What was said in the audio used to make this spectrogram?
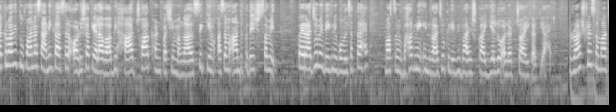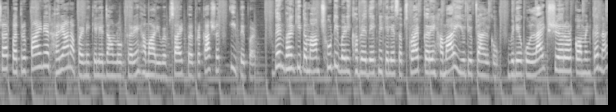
चक्रवाती तूफ़ान आसानी का असर ओडिशा के अलावा बिहार, झारखंड, पश्चिम बंगाल, सिक्किम, असम आंध्र प्रदेश समेत कई राज्यों में देखने को मिल सकता है। मौसम विभाग ने इन राज्यों के लिए भी बारिश का येलो अलर्ट जारी कर दिया है। राष्ट्रीय समाचार पत्र पाइनियर हरियाणा पढ़ने के लिए डाउनलोड करें हमारी वेबसाइट पर प्रकाशित ई पेपर दिन भर की तमाम छोटी बड़ी खबरें देखने के लिए सब्सक्राइब करें हमारे यूट्यूब चैनल को। वीडियो को लाइक, शेयर और कमेंट करना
